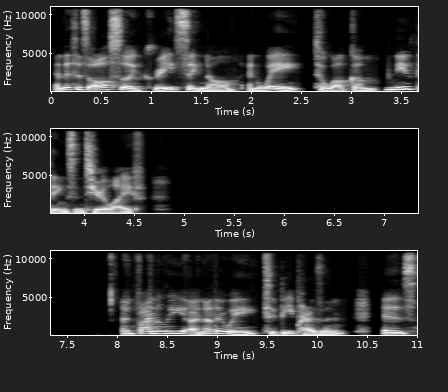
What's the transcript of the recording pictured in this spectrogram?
And this is also a great signal and way to welcome new things into your life. And finally, another way to be present is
